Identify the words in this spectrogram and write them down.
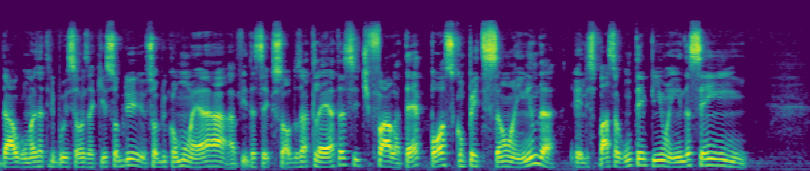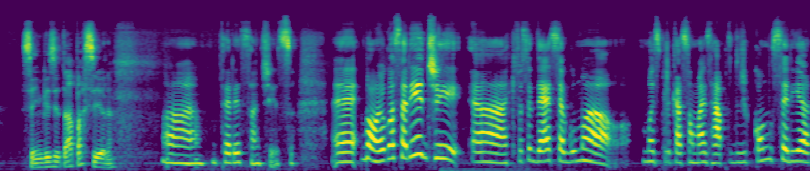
dar algumas atribuições aqui sobre, sobre como é a, vida sexual dos atletas e te falo, até pós-competição ainda, eles passam algum tempinho ainda sem, sem visitar a parceira. Ah, interessante isso. É, bom, eu gostaria de uh, que você desse alguma uma explicação mais rápida de como seria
